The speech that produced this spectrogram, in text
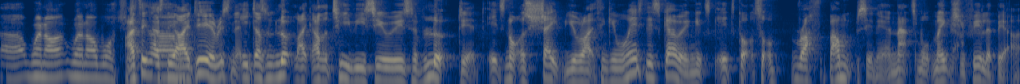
Uh, when I when I watch it. I think that's the Um, idea, isn't it? It doesn't look like other TV series have looked. It it's not as shaped. You're like thinking, well, where's this going? It's it's got sort of rough bumps in it, and that's what makes you feel a bit uh,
